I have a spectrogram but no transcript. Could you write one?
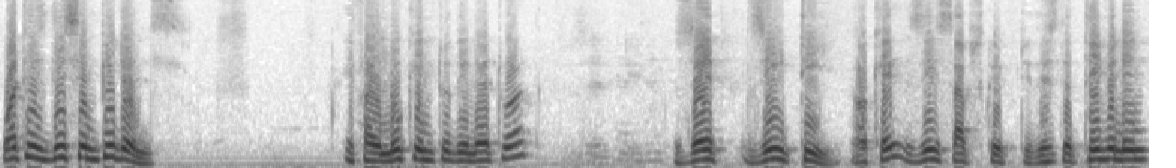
what is this impedance? If I look into the network Z ZT okay Z subscript T this is the Thevenin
